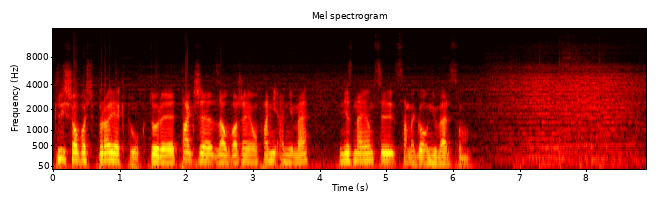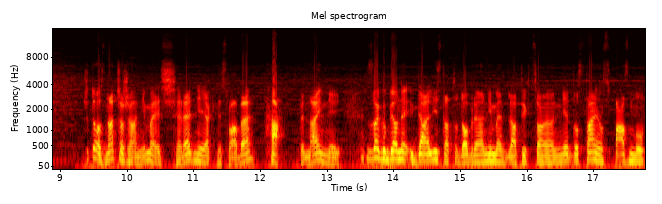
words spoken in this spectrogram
kliszowość projektu, który także zauważają fani anime, nie znający samego uniwersum. Czy to oznacza, że anime jest średnie jak nie słabe? Ha, bynajmniej. Zagubiony idealista to dobre anime dla tych, co nie dostają spazmów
